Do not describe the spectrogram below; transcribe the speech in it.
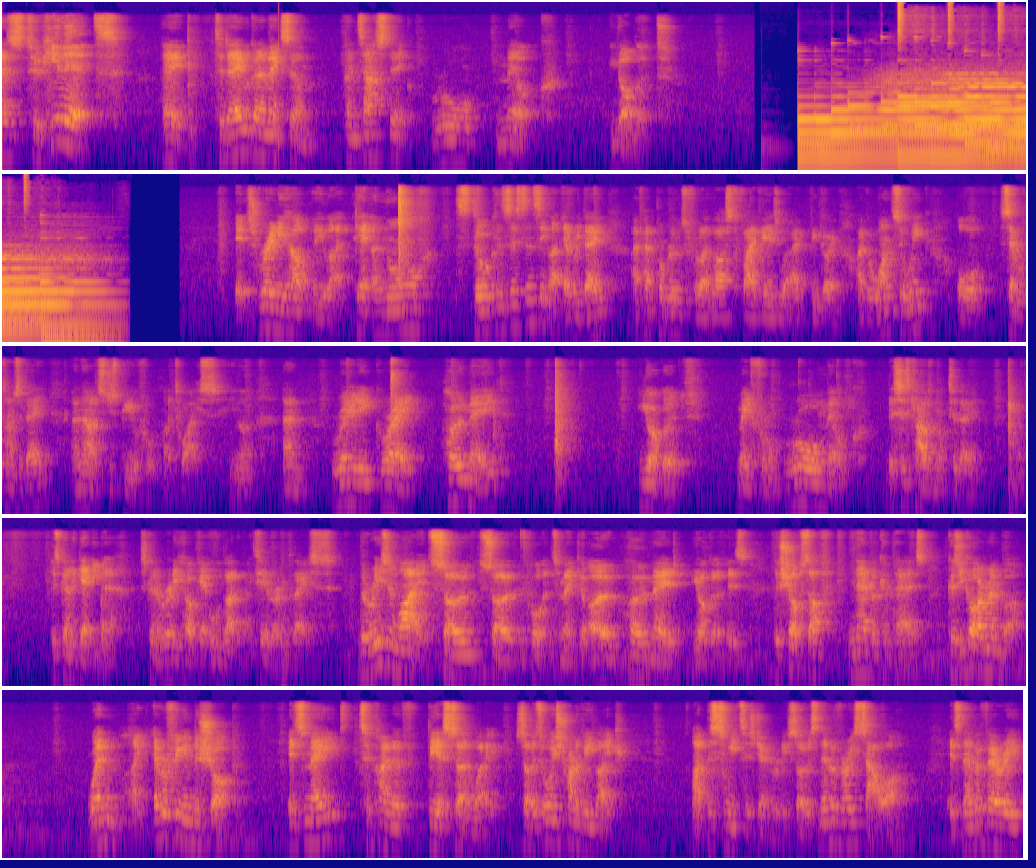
guys to Heal It! Hey, today we're gonna make some fantastic raw milk yogurt. It's really helped me like get a normal still consistency like every day. I've had problems for like last five years where I've been going either once a week or several times a day and now it's just beautiful like twice you know and really great homemade yogurt made from raw milk. This is cow's milk today. It's going to get you there. It's going to really help get all like the bacteria in place. The reason why it's so so important to make your own homemade yogurt is the shop stuff never compares. Because you got to remember when like everything in the shop it's made to kind of be a certain way. So it's always trying to be like like the sweetest generally. So it's never very sour. It's never very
